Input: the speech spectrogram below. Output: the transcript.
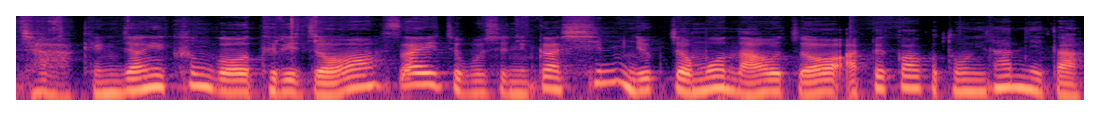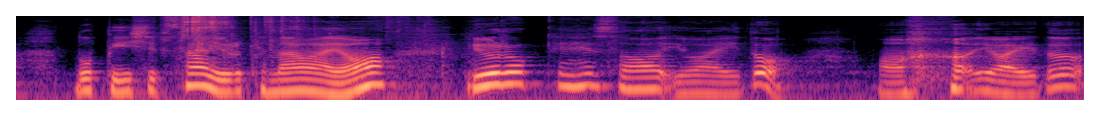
자, 굉장히 큰 거 드리죠. 사이즈 보시니까 16.5 나오죠. 앞에 거하고 동일합니다. 높이 24 이렇게 나와요. 이렇게 해서 이 아이도 어, 이 아이도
